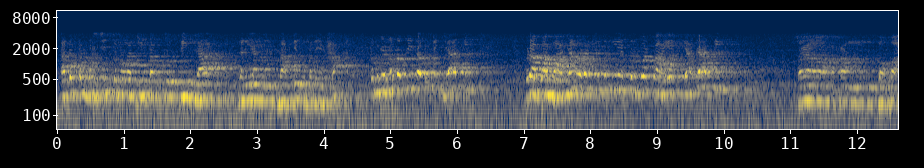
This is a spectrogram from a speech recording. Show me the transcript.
Ada terbersit kemauan kita untuk pindah dari yang batin kepada yang hak. Kemudian Allah tidak menjadi. Berapa banyak orang yang berniat berbuat baik tidak jadi. Saya akan coba.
